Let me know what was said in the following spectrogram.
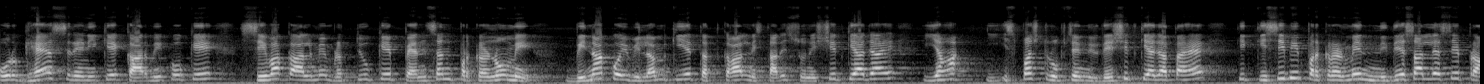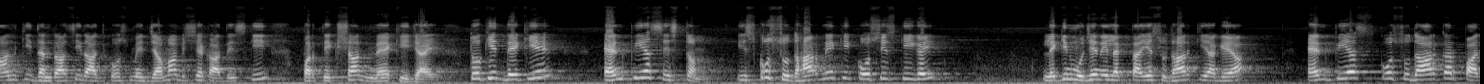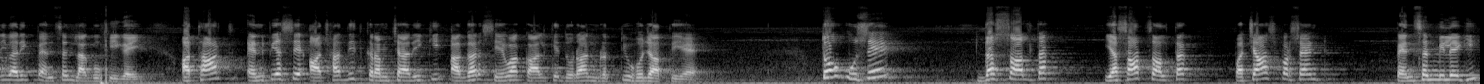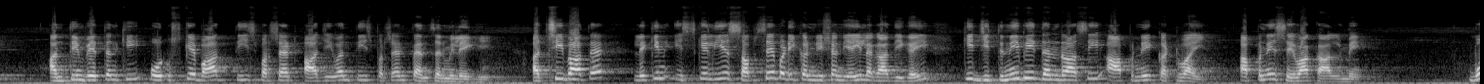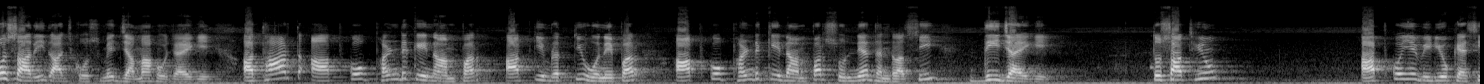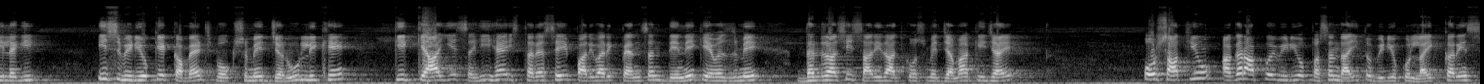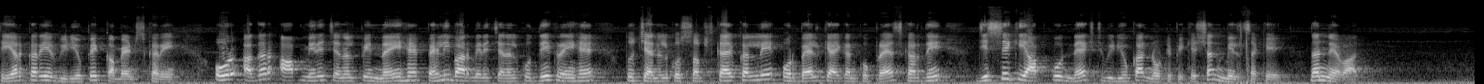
और घ श्रेणी के कार्मिकों के सेवा काल में मृत्यु के पेंशन प्रकरणों में बिना कोई विलंब किए तत्काल निस्तारित सुनिश्चित किया जाए। यहाँ स्पष्ट रूप से निर्देशित किया जाता है कि किसी भी प्रकरण में निदेशालय से प्राण की धनराशि राजकोष में जमा विषयक आदेश की प्रतीक्षा न की जाए। तो कि देखिए, एनपीएस सिस्टम इसको सुधारने की कोशिश की गई, लेकिन मुझे नहीं लगता यह सुधार किया गया। एनपीएस को सुधार कर पारिवारिक पेंशन लागू की गई। अर्थात एनपीएस से आच्छादित कर्मचारी की अगर सेवा काल के दौरान मृत्यु हो जाती है तो उसे 10 साल तक या 7 साल तक 50 परसेंट पेंशन मिलेगी अंतिम वेतन की और उसके बाद 30 परसेंट आजीवन 30 परसेंट पेंशन मिलेगी। अच्छी बात है, लेकिन इसके लिए सबसे बड़ी कंडीशन यही लगा दी गई कि जितनी भी धनराशि आपने कटवाई अपने सेवा काल में वो सारी राजकोष में जमा हो जाएगी। अर्थात आपको फंड के नाम पर, आपकी मृत्यु होने पर, आपको फंड के नाम पर शून्य धनराशि दी जाएगी। तो साथियों, आपको ये वीडियो कैसी लगी? इस वीडियो के कमेंट्स बॉक्स में ज़रूर लिखें कि क्या ये सही है। इस तरह से पारिवारिक पेंशन देने के एवज में धनराशि सारी राजकोष में जमा की जाए। और साथियों, अगर आपको ये वीडियो पसंद आई तो वीडियो को लाइक करें, शेयर करें और वीडियो पे कमेंट्स करें। और अगर आप मेरे चैनल पे नए हैं, पहली बार मेरे चैनल को देख रहे हैं तो चैनल को सब्सक्राइब कर लें और बेल के आइकन को प्रेस कर दें, जिससे कि आपको नेक्स्ट वीडियो का नोटिफिकेशन मिल सके। धन्यवाद।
